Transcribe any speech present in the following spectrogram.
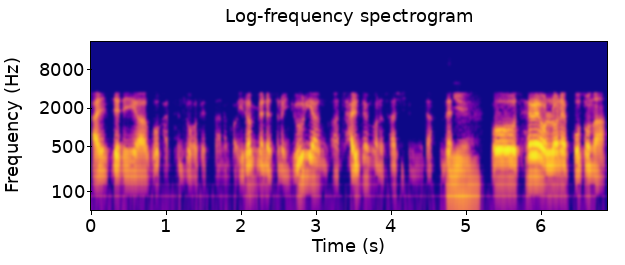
알제리하고 같은 조가 됐다는 거 이런 면에서는 유리한 아, 잘된 거는 사실입니다. 근데 예. 뭐 해외 언론의 보도나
